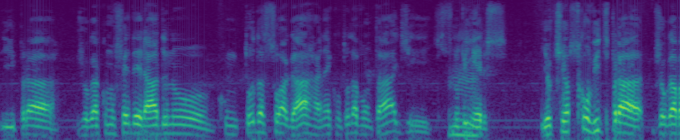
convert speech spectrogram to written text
E pra jogar como federado no, com toda a sua garra, né? Com toda a vontade, no uhum. Pinheiros. E eu tinha outros convites para jogar,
